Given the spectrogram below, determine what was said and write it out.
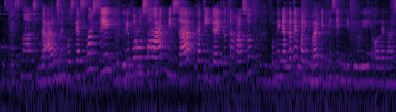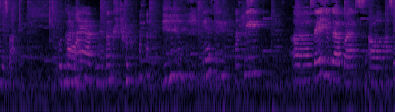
puskesmas. Nggak harus di puskesmas sih Kerja di perusahaan bisa. K3 itu termasuk peminatan yang paling banyak di sini dipilih oleh mahasiswa. Karena Unmul. ya peminatan kedua. Iya sih tapi eh, saya juga pas awal masuk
